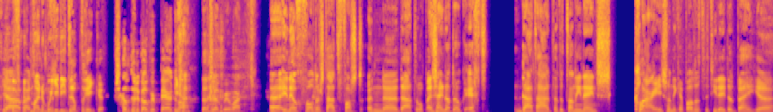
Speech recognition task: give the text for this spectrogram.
Ja, maar, maar dan moet je niet erop drinken. Verschilt natuurlijk ook weer per drank. Ja, dat is ook weer waar. Uh, in elk geval, ja. er staat vast een uh, datum op. En zijn dat ook echt data dat het dan ineens klaar is? Want ik heb altijd het idee dat bij uh,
